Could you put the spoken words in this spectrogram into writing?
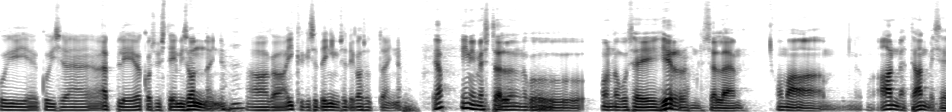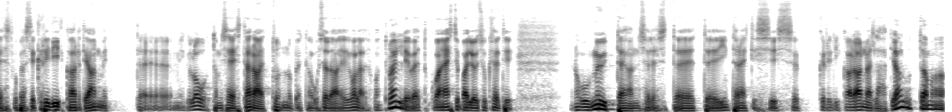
kui, kui see Apple'i ökosüsteemis on, on ju, aga ikkagi seda inimesed ei kasuta, on ju. jah, inimestel nagu on nagu see hirm selle oma andmete andmise eest, võib-olla see krediitkaardi andmete mingi loovutamise eest ära, et tundub, et nagu seda ei ole kontrolliv, et kui on hästi palju niisuguseid nagu müüte on sellest, et internetis siis krediitkaardi andmed lähevad jalutama,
